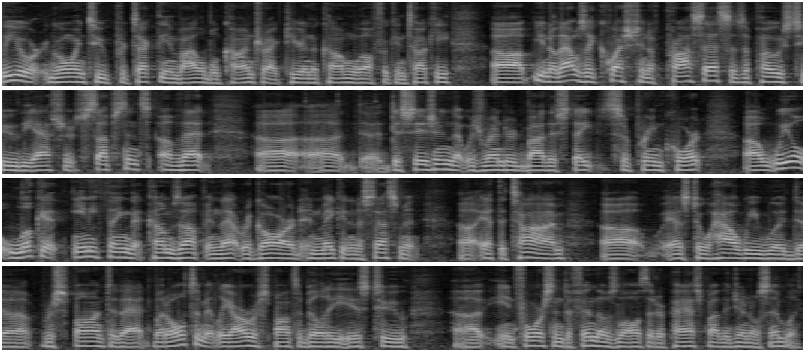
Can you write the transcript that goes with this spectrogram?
we are going to protect the inviolable contract here in the Commonwealth of Kentucky. Uh, you know, that was a question of process as opposed to the actual substance of that uh, uh decision that was rendered by the state Supreme Court. Uh, we'll look at anything that comes up in that regard and make an assessment uh, at the time as to how we would respond to that. But ultimately, our responsibility is to enforce and defend those laws that are passed by the General Assembly.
